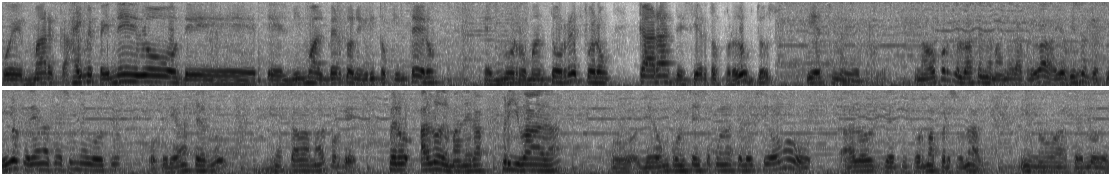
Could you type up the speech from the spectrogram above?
fue marca Jaime Penedo de, el mismo Alberto Negrito Quintero el mismo Román Torres fueron caras de ciertos productos y eso no hubo problema. No, porque lo hacen de manera privada. Yo pienso que si ellos querían hacer su negocio o querían hacerlo, no estaba mal, porque pero hazlo de manera privada o llega a un consenso con la selección o hazlo de tu forma personal y no hacerlo de,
